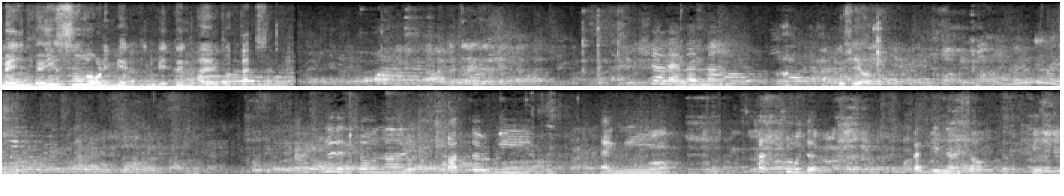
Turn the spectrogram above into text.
每每一丝肉里面 in between 还有一个 fat。需要 lemon 吗？啊，不需要。This is so nice, buttery, tangy, cut through the fattiness of the fish.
